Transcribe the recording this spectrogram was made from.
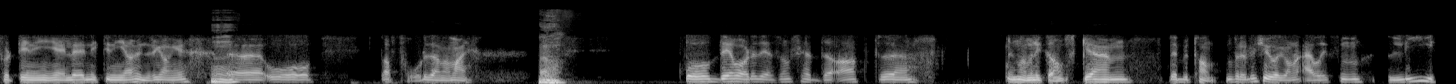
49 eller 99 av 100 ganger. Eh, og da får du den av meg. Og det var det det som skjedde at eh, den amerikanske eh, debutanten, for øvrig 20 år gamle Alison Lee,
